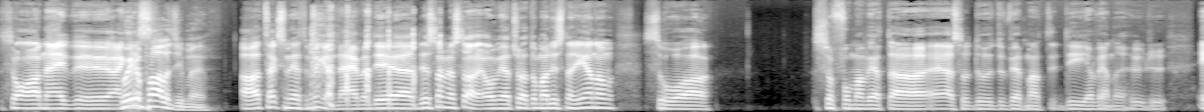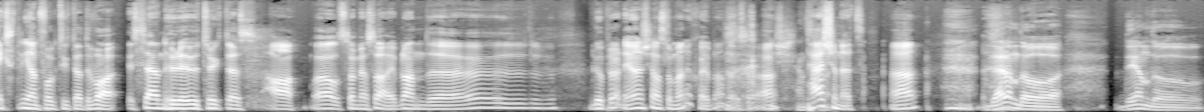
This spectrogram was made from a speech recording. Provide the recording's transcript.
så nej... Great guess- apology, man. Ja, tack så jättemycket. Nej, men det, det är som jag sa, om jag tror att om man lyssnar igenom så, så får man veta, alltså då, då vet man att det, jag vet inte hur extremt folk tyckte att det var. Sen hur det uttrycktes, ja, well, som jag sa, ibland uh, blir upprörd. Jag är en känslomänniska ibland. Alltså. Ja. Passionate. Ja. Det är ändå... Det är ändå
